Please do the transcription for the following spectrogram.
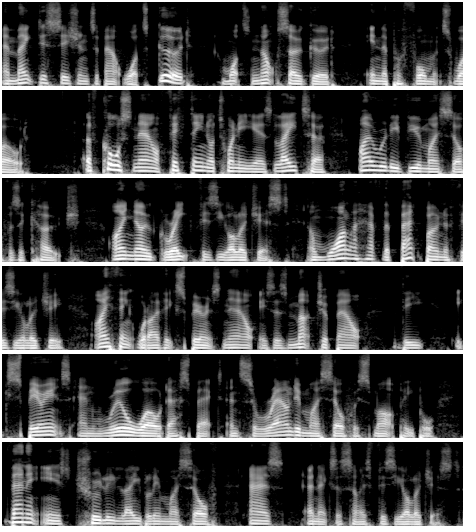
and make decisions about what's good and what's not so good in the performance world. Of course, now, 15 or 20 years later, I really view myself as a coach. I know great physiologists, and while I have the backbone of physiology, I think what I've experienced now is as much about the experience and real world aspect and surrounding myself with smart people than it is truly labeling myself as an exercise physiologist.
